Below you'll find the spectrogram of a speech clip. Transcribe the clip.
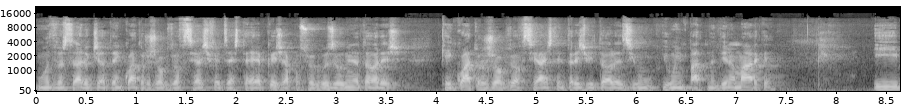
um adversário que já tem quatro jogos oficiais feitos esta época, já passou duas eliminatórias, que em quatro jogos oficiais tem três vitórias e um, e um empate na Dinamarca, E,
